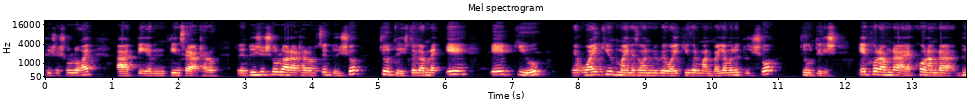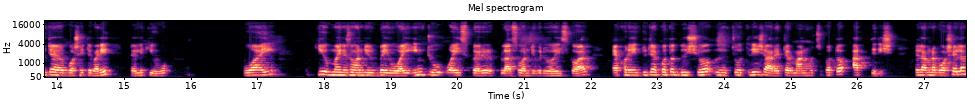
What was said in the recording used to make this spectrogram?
দুইশো ষোলো হয় আর তিনশো আঠারো। তাহলে দুইশো ষোলো আর আঠারো হচ্ছে দুইশো চৌত্রিশ। তাহলে আমরা A A cube Y cube minus one ভেবে ওয়াই কিউবের মান পাইলাম হলো দুইশো চৌত্রিশ। এরপর আমরা এখন আমরা দুইটা বসাইতে পারি, তাহলে কি? Y cube minus one divide by Y into Y square plus one divide Y square এখন এই দুইটার কত? দুইশো চৌত্রিশ, আর এটার মান হচ্ছে কত? আটত্রিশ। তাহলে আমরা বসাইলাম।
